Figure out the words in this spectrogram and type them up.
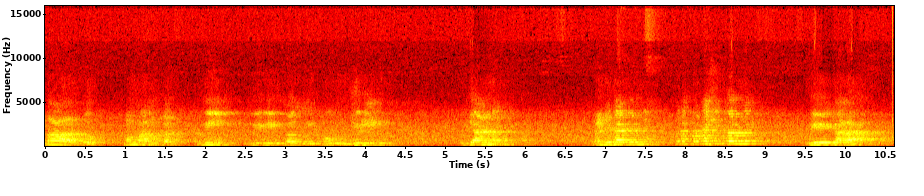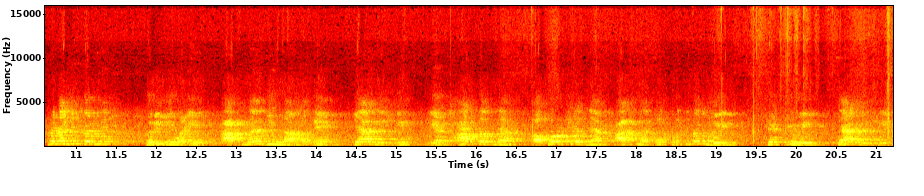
नाळ लागतो मग माणूस मी विवेक दीपो उजिडी उजाडणं म्हणजे काय करणे? त्याला प्रकाशित करणे. विवेकाला प्रकाशित करणे. खरी दिवाळी आपल्या जीवनामध्ये ज्या दिवशी यथार्थ ज्ञान अपरोक्ष ज्ञान आत्म्याचं प्रतिबंध होईल शक्य होईल त्या दिवशी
